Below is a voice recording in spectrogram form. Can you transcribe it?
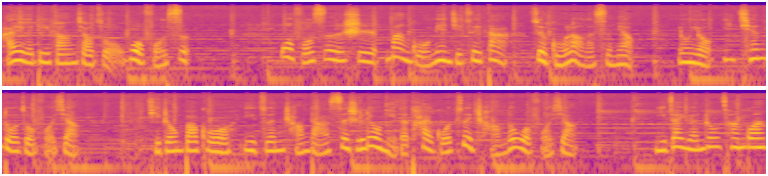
还有一个地方叫做卧佛寺，卧佛寺是曼谷面积最大、最古老的寺庙，拥有一千多座佛像，其中包括一尊长达四十六米的泰国最长的卧佛像。你在园中参观，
